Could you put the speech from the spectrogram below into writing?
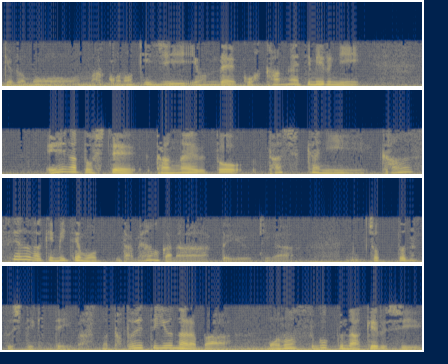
けども、まあ、この記事読んでこう考えてみるに、映画として考えると確かに完成度だけ見てもダメなのかなという気がちょっとずつしてきています。まあ、例えて言うならば、ものすごく泣けるし、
